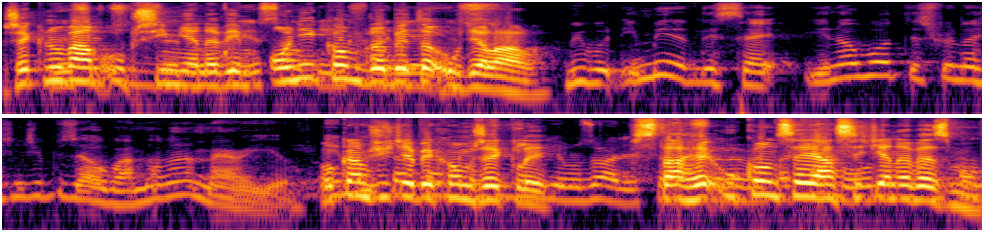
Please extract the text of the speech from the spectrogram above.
Řeknu vám upřímně, nevím o nikom, kdo by to udělal. Okamžitě bychom řekli, Diríamos, "Olha, esse vztah je u konce, já si tě nevezmu.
